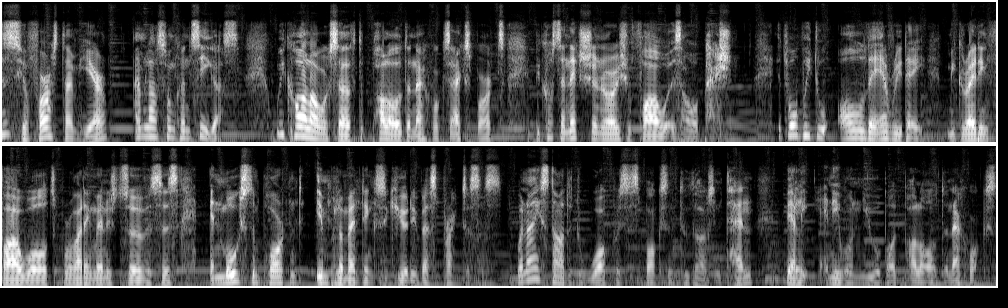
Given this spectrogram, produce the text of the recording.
This is your first time here, I'm Lars from Consigas. We call ourselves the Palo Alto Networks experts because the next generation firewall is our passion. It's what we do all day every day, migrating firewalls, providing managed services, and most important, implementing security best practices. When I started to work with this box in 2010, barely anyone knew about Palo Alto Networks.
